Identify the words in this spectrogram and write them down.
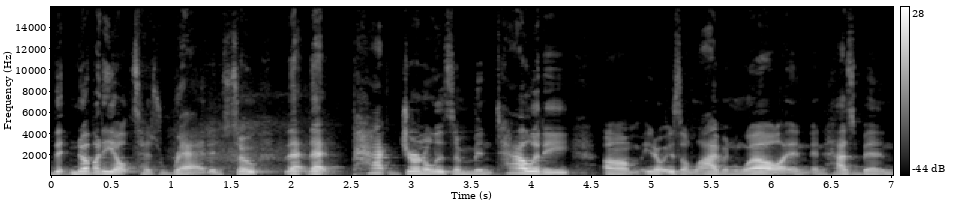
that nobody else has read? And so that, that pack journalism mentality um, you know, is alive and well and, and has been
